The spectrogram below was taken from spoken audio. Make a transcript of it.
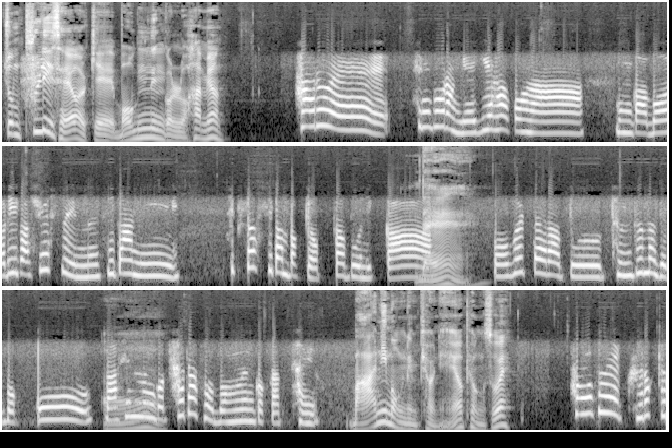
좀 풀리세요? 이렇게 먹는 걸로 하면? 하루에 친구랑 얘기하거나 뭔가 머리가 쉴 수 있는 시간이 식사 시간밖에 없다 보니까 네. 먹을 때라도 든든하게 먹고 맛있는 어. 거 찾아서 먹는 것 같아요. 많이 먹는 편이에요, 평소에? 평소에 그렇게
